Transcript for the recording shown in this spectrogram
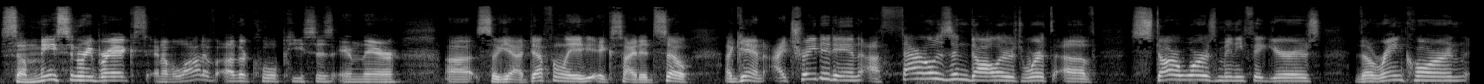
some masonry bricks and a lot of other cool pieces in there. Uh, so yeah, definitely excited. So again, I traded in a thousand dollars worth of Star Wars minifigures the Rancor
